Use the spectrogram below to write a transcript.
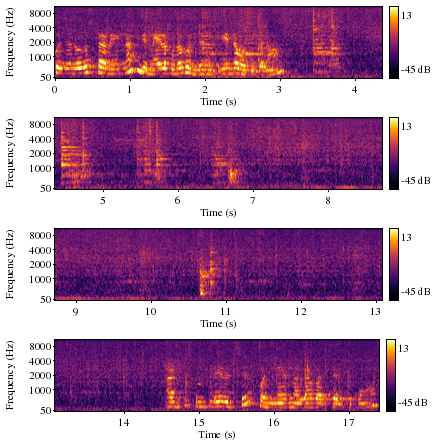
கொஞ்சம் ரோஸ்டாக வேணும்னா இங்கே மேலே கூட கொஞ்சம் எண்ணெய் ஊற்றிக்கலாம் அடுத்து சிம்பிளே வச்சு கொஞ்சம் நேரம் நல்லா வறுத்து எடுத்துக்குவோம்.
